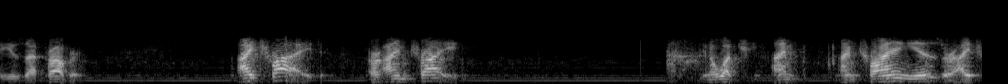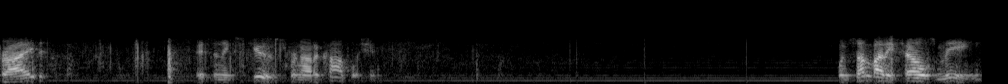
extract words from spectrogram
to use that proverb. I tried, or I'm trying. You know what I'm I'm trying is, or I tried? It's an excuse for not accomplishing. When somebody tells me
